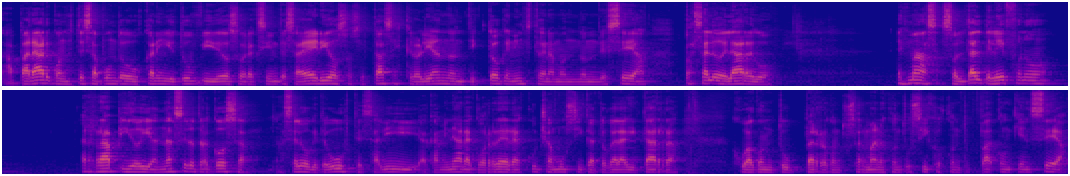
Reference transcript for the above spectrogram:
a, parar cuando estés a punto de buscar en YouTube videos sobre accidentes aéreos, o si estás scrolleando en TikTok, en Instagram, en donde sea, pasalo de largo. Es más, soltá el teléfono rápido y andá a hacer otra cosa. Haz algo que te guste, salí a caminar, a correr, a escuchar música, tocar la guitarra, jugar con tu perro, con tus hermanos, con tus hijos, con, tu, con quien sea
